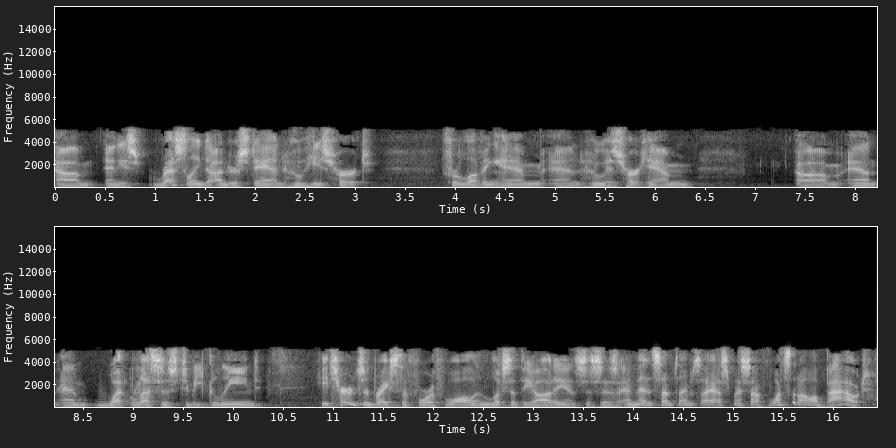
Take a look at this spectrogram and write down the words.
um, and he's wrestling to understand who he's hurt for loving him and who has hurt him um, and and what lessons to be gleaned. He turns and breaks the fourth wall and looks at the audience and says, and then sometimes I ask myself, what's it all about?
